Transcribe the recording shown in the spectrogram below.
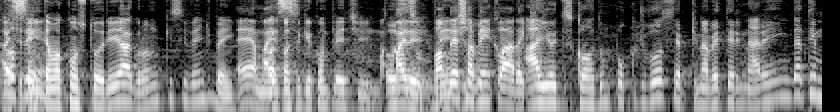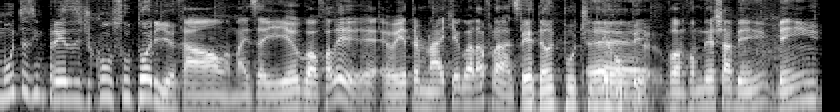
Aí Então, você tem assim, que ter uma consultoria agrônoma que se vende bem. É, Pra mas, conseguir competir. Ou mas seja, vamos deixar bem claro aqui. Aí eu discordo um pouco de você, porque na veterinária ainda tem muitas empresas de consultoria. Calma, mas aí, igual eu falei, é, eu ia terminar aqui agora a frase. Perdão por te É, interromper. vamos, vamos deixar bem, bem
